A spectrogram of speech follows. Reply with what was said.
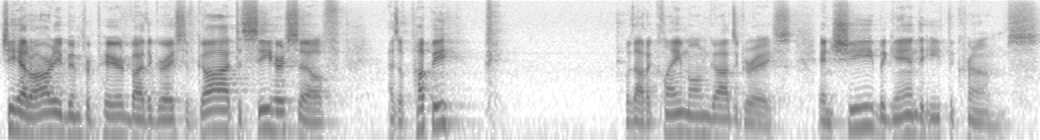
She had already been prepared by the grace of God to see herself as a puppy without a claim on God's grace, and she began to eat the crumbs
